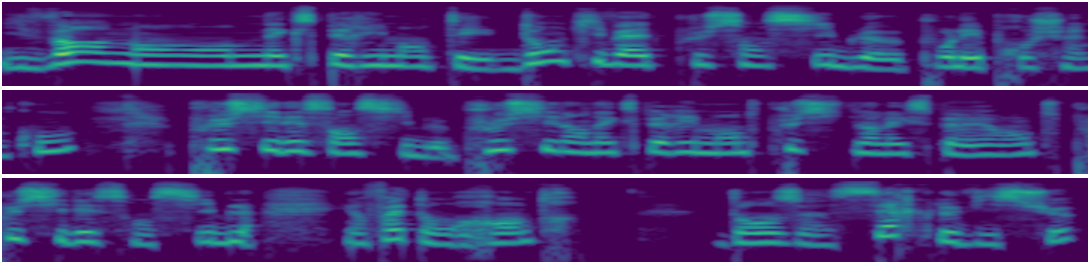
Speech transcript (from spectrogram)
Il va en expérimenter, donc il va être plus sensible pour les prochains coups. Plus il est sensible, plus il en expérimente, plus il en expérimente, plus il est sensible. Et en fait, on rentre dans un cercle vicieux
